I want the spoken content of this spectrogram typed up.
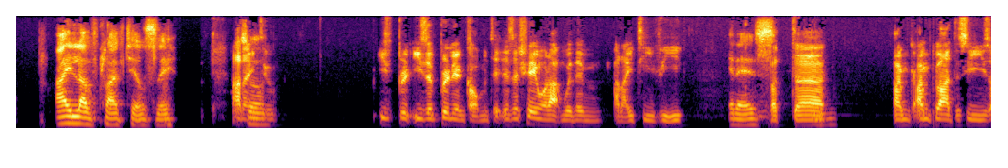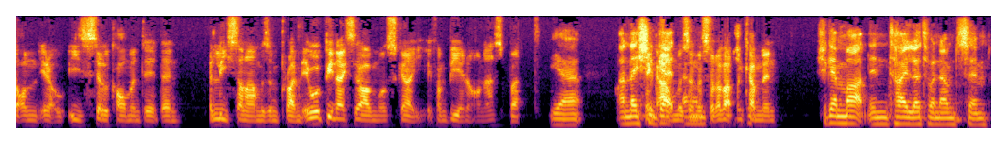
I love Clive Tyldesley. And So- I do. He's br- he's a brilliant commentator. It's a shame what happened with him on ITV, It is. but uh, Mm. I'm I'm glad to see he's on. You know, he's still commentating at least on Amazon Prime. It would be nice to have him on Sky, if I'm being honest. But yeah. And they should get, Amazon um, sort of up and coming. should get Martin and Tyler to announce him.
